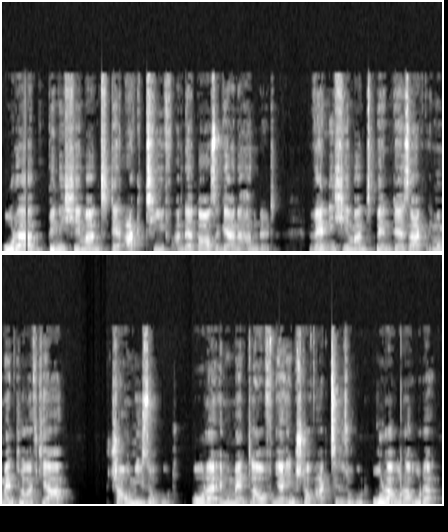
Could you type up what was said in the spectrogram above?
oder bin ich jemand, der aktiv an der Börse gerne handelt? Wenn ich jemand bin, der sagt, im Moment läuft ja Xiaomi so gut oder im Moment laufen ja Impfstoffaktien so gut oder oder oder,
